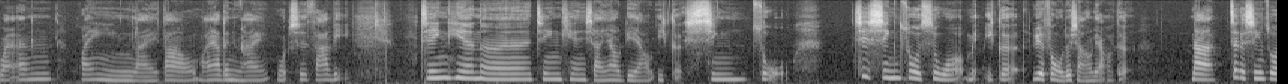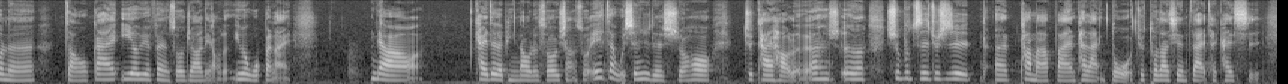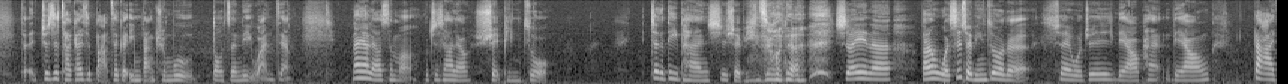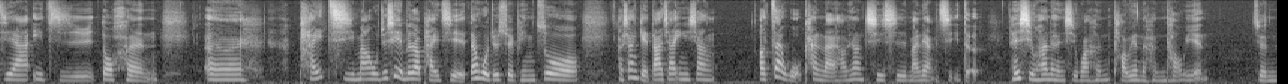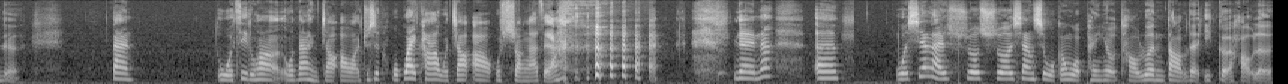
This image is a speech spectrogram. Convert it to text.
晚安，欢迎来到玛雅的女孩，我是 Savi。今天呢，今天想要聊一个星座。其实星座是我每一个月份我都想要聊的。那这个星座呢，早该一二月份的时候就要聊了，因为我本来要开这个频道的时候，想说，诶，在我生日的时候。就开好了，嗯呃，殊不知就是呃怕麻烦，太懒惰，就拖到现在才开始，对，就是才开始把这个音档全部都整理完这样。那要聊什么？我就是要聊水瓶座，这个地盘是水瓶座的，所以呢，反正我是水瓶座的，所以我就是聊看聊大家一直都很呃。排挤吗？我觉得现在也没有到排挤，但我觉得水瓶座好像给大家印象，呃，在我看来好像其实蛮两极的，很喜欢的很喜欢，很讨厌的很讨厌，真的。但我自己的话，我当然很骄傲啊，就是我怪咖，我骄傲，我爽啊，怎样？对，那呃。我先来说说，像是我跟我朋友讨论到的一个好了，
